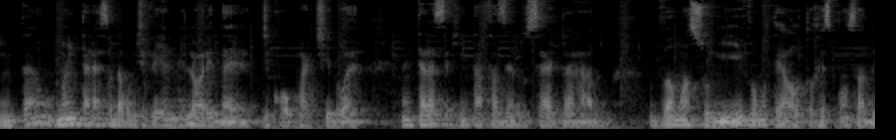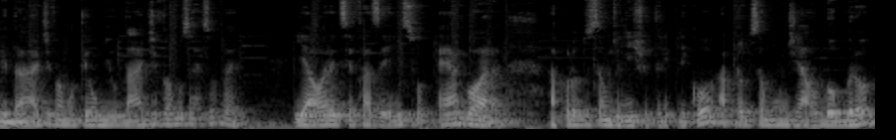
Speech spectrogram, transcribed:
Então, não interessa de onde veio a melhor ideia, de qual partido é. Não interessa quem está fazendo certo ou errado. Vamos assumir, vamos ter autorresponsabilidade, vamos ter humildade e vamos resolver. E a hora de você fazer isso é agora a produção de lixo triplicou, a produção mundial dobrou,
